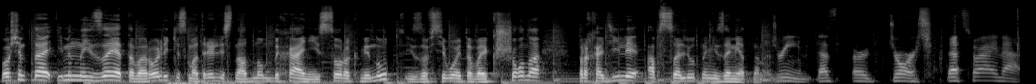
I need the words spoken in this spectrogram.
В общем-то, именно из-за этого ролики смотрелись на одном дыхании, и 40 минут из-за всего этого экшона проходили абсолютно незаметно. Dream. That's or George. That's where I'm at.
